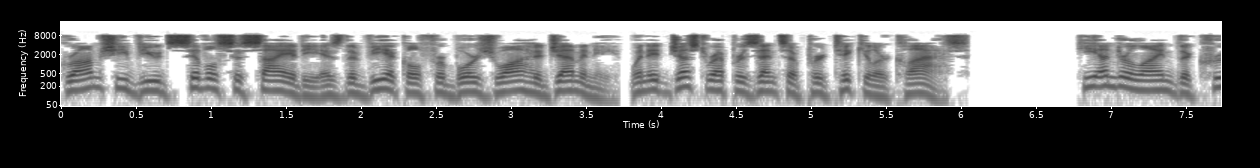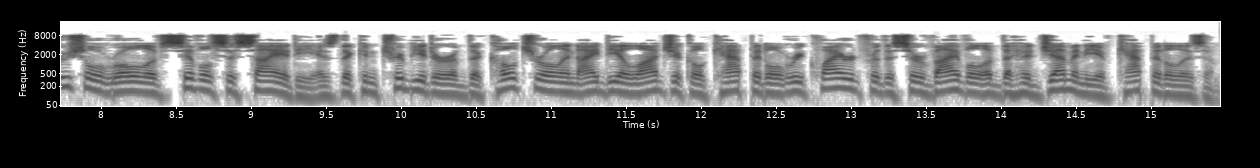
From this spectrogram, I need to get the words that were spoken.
Gramsci viewed civil society as the vehicle for bourgeois hegemony, when it just represents a particular class. He underlined the crucial role of civil society as the contributor of the cultural and ideological capital required for the survival of the hegemony of capitalism.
